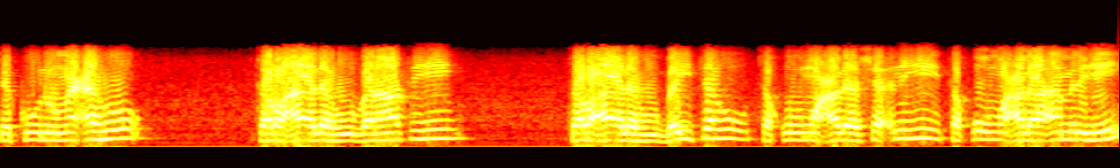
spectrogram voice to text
تكون معه ترعى له بناته ترعى له بيته تقوم على شأنه تقوم على أمره.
